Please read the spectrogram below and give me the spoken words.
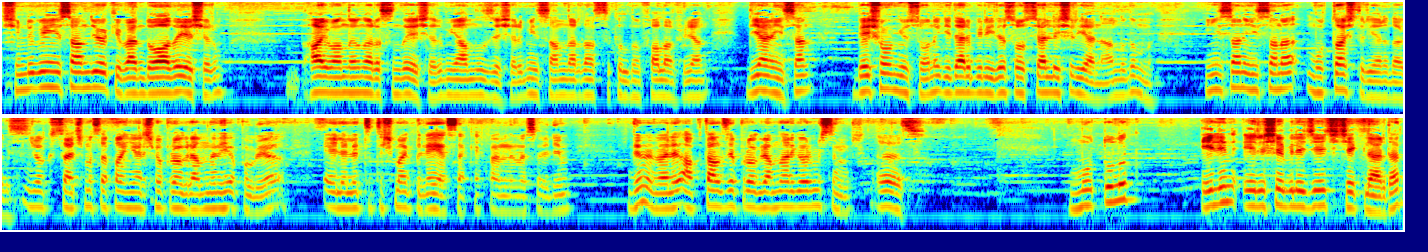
Şimdi bir insan diyor ki ben doğada yaşarım. Hayvanların arasında yaşarım. Yalnız yaşarım. insanlardan sıkıldım falan filan. Diyen insan 5-10 gün sonra gider biriyle sosyalleşir yani anladın mı? İnsan insana muhtaçtır yani Douglas. Yok saçma sapan yarışma programları yapılıyor. El ele tutuşmak bile yasak efendime söyleyeyim. Değil mi? Böyle aptalca programlar görmüşsündür. Evet. Mutluluk elin erişebileceği çiçeklerden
